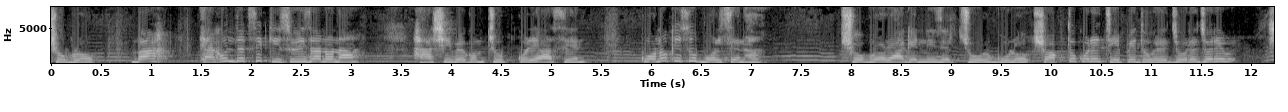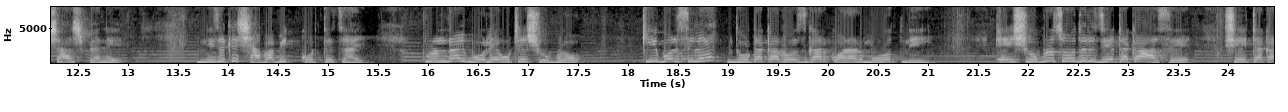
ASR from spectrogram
শুভ্র, বাহ, এখন দেখছি কিছুই জানো না। হাসি বেগম চুপ করে আসেন কোনো কিছু বলছে না। শুভ্র রাগে নিজের চুলগুলো শক্ত করে চেপে ধরে জোরে জোরে শ্বাস ফেলে। নিজেকে স্বাভাবিক করতে চায়, পুনরায় বলে উঠে শুভ্র, কি বলছিলে? দু টাকা রোজগার করার মুরত নেই। এই শুভ্র চৌধুরী যে টাকা আছে, সেই টাকা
